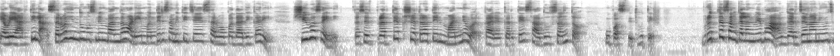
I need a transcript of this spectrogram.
यावेळी आरतीला सर्व हिंदू मुस्लिम बांधव आणि मंदिर समितीचे सर्व पदाधिकारी शिवसैनिक तसेच प्रत्येक क्षेत्रातील मान्यवर कार्यकर्ते साधू संत उपस्थित होते. वृत्त संकलन विभाग गर्जना न्यूज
